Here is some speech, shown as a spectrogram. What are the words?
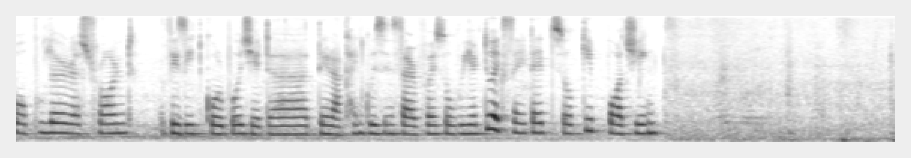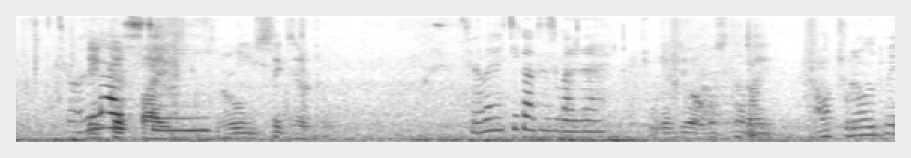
পপুলার রেস্টুরেন্ট ভিজিট করব যেটাতে রাখাইন কুইজিন সার্ভ হয়। So we are too excited so keep watching room six zero two চলে যাচ্ছি কক্সবাজার চুলের যে অবস্থা ভাই আমার চুলের মধ্যে তুমি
